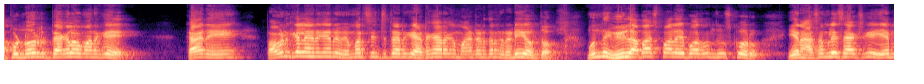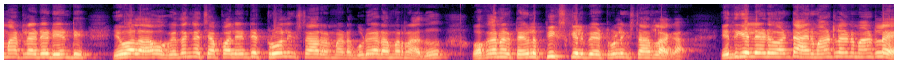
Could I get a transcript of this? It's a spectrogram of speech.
అప్పుడు నోరులు పెగలవు మనకి. కానీ పవన్ కళ్యాణ్ గారిని విమర్శించడానికి ఎటకారంగా మాట్లాడడానికి రెడీ అవుతాం. ముందు వీళ్ళు అబాస్ అయిపోతాం చూసుకోరు. ఈయన అసెంబ్లీ సాక్షిగా ఏం మాట్లాడాడు ఏంటి? ఇవాళ ఒక విధంగా చెప్పాలి అంటే ట్రోలింగ్ స్టార్ అనమాట గుడిగాడ అమర్నాథ్. ఒకనొక టైంలో పీక్స్కి వెళ్ళిపోయాడు ట్రోలింగ్ స్టార్ లాగా. ఎందుకు వెళ్ళాడు అంటే ఆయన మాట్లాడిన మాటలే.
